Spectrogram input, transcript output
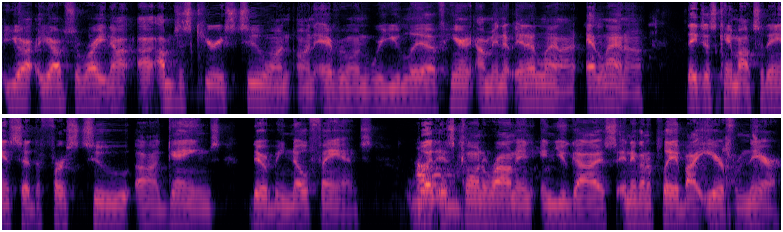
you're you're absolutely right. Now I, I'm just curious too on on everyone where you live here. I'm in in Atlanta. Atlanta, they just came out today and said the first two uh, games there will be no fans. What is Oh. going around in, in you guys, and they're going to play it by ear from there.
